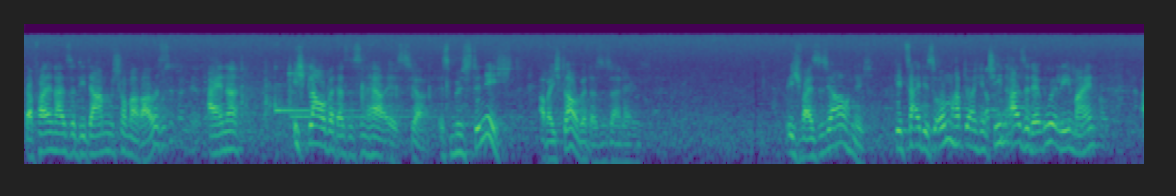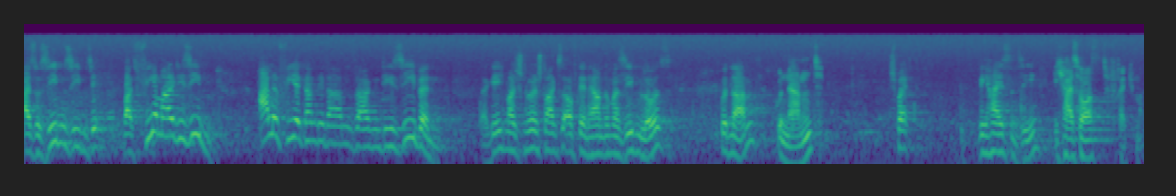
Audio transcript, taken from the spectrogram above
Da fallen also die Damen schon mal raus. Einer, ich glaube, dass es ein Herr ist, ja. Es müsste nicht, aber ich glaube, dass es einer ist. Ich weiß es ja auch nicht. Die Zeit ist um, habt ihr euch entschieden? Also der Ueli meint, also sieben, sieben, sieben, was, viermal die sieben? Alle vier Kandidaten sagen die sieben. Da gehe ich mal schnurstracks auf den Herrn Nummer sieben los. Guten Abend. Guten Abend. Spre Wie heißen Sie? Ich heiße Horst Freckmann.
